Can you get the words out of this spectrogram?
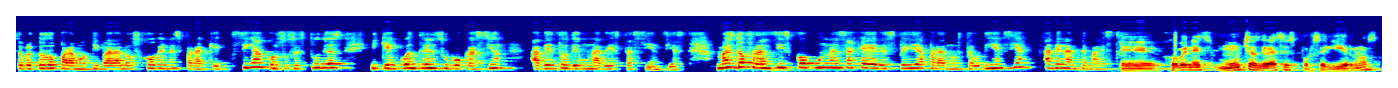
sobre todo para motivar a los jóvenes para que sigan con sus estudios y que encuentren su vocación adentro de una de estas ciencias. Maestro Francisco, un mensaje de despedida para nuestra audiencia. Adelante, maestro. Eh, jóvenes, muchas gracias por seguirnos.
